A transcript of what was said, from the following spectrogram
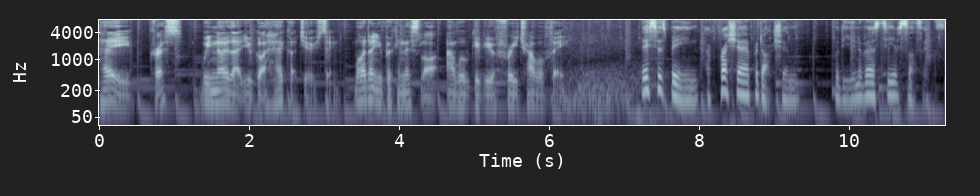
hey, Chris, we know that you've got a haircut due soon. Why don't you book in this slot and we'll give you a free travel fee? This has been a Fresh Air production for the University of Sussex.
